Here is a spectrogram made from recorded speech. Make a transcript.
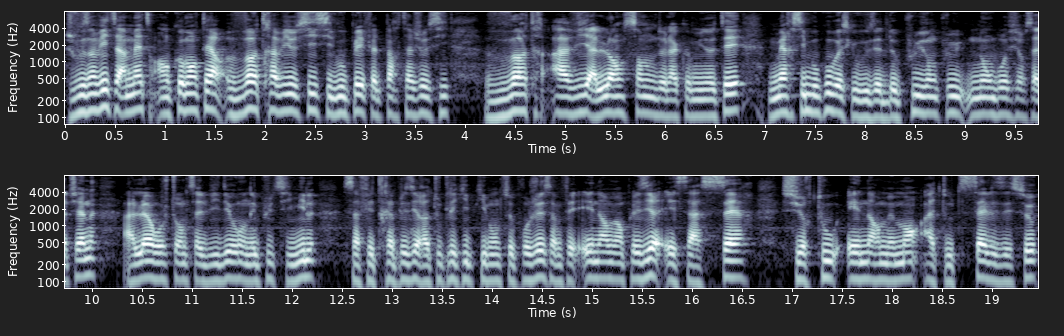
Je vous invite à mettre en commentaire votre avis aussi, s'il vous plaît, faites partager aussi votre avis à l'ensemble de la communauté. Merci beaucoup parce que vous êtes de plus en plus nombreux sur cette chaîne. À l'heure où je tourne cette vidéo, on est plus de 6000. Ça fait très plaisir à toute l'équipe qui monte ce projet. Ça me fait énormément plaisir et ça sert surtout énormément à toutes celles et ceux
